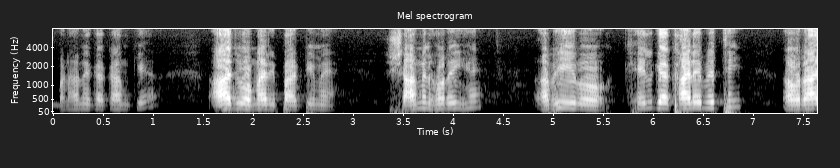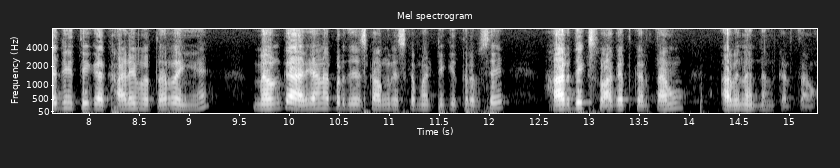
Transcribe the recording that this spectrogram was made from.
बढ़ाने का काम किया। आज वो हमारी पार्टी में शामिल हो रही हैं। अभी वो खेल के अखाड़े में थी और राजनीति के अखाड़े में उतर रही हैं। मैं उनका हरियाणा प्रदेश कांग्रेस कमेटी की तरफ़ से हार्दिक स्वागत करता हूँ, अभिनंदन करता हूँ।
